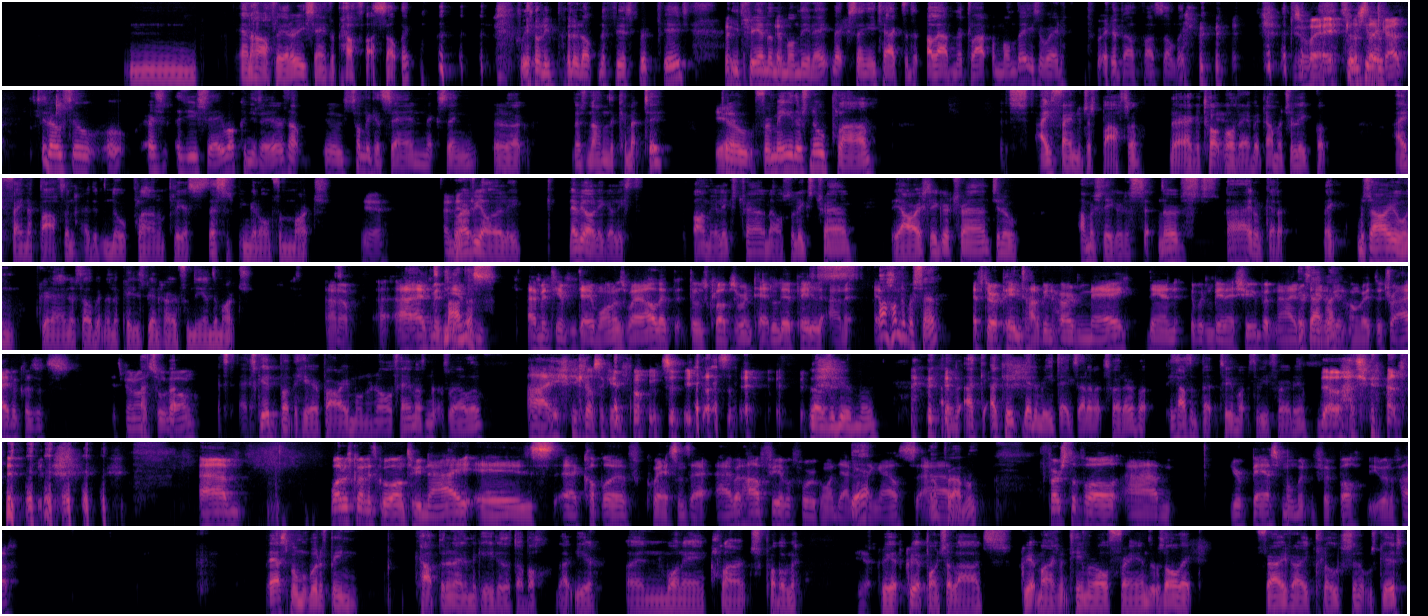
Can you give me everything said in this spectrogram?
mm, and a half later he signed for Belfast Celtic. We'd only put it up on the Facebook page. He trained on the Monday night. Next thing he texted at eleven o'clock on Monday. He's away to, away to Belfast Celtic. He's away, So, just you like know, that. You know, so oh, as, as you say, what can you do? There's not, you know, somebody could say next thing like, there's nothing to commit to. Yeah, You know, for me, there's no plan. It's I find it just baffling. I could talk Yeah. all day about amateur league, but I find it baffling how they've no plan in place. This has been going on from March. yeah. You And know, every other league, every other league at least, the Ballymena League's trying, the Ulster League's trying, the Irish League are trying. You know, amateur league are just sitting there. Just I don't get it. Like Rosario and Grenada are still waiting on appeals being heard from the end of March. I know. I, I've been from, madness. I've been from day one as well that those clubs were entitled to appeal, and hundred percent. If their appeals had been heard in May, then it wouldn't be an issue. But now they're kind of being hung out to dry because it's it's been on That's so long. It's it's good, but to hear Barry moaning all the time, isn't it? As well, though. Aye, he loves a good moan, so he does. Loves a good moan. I, I, I keep getting me takes out of it Twitter, but he hasn't bit too much to be fair to him. no, Um, what I was going to go on to now is a couple of questions that I would have for you before we go on to Yeah, anything else. no Um, problem. First of all, um, your best moment in football that you would have had. Best moment would have been captain and Islandmagee to the double that year in one A in Clarence, probably. Yeah. Great, great bunch of lads. Great management team. We're all friends. It was all like very, very close, and it was good.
